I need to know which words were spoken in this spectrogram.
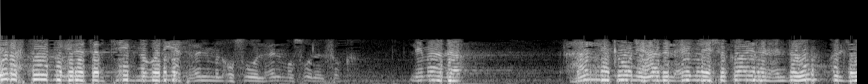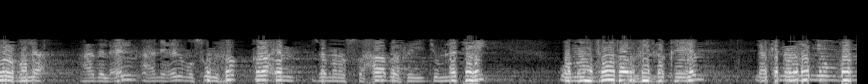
ونحتاج إلى ترتيب نظرية علم الأصول علم أصول الفقه لماذا؟ هل لكون هذا العلم ليس قائما عندهم؟ الجواب لا هذا العلم يعني علم أصول الفقه قائم زمن الصحابة في جملته ومنفوذا في فقههم لكنه لم ينظم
